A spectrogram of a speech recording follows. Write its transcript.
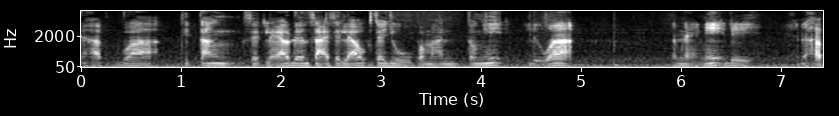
นะครับ ว่าติดตั้งเสร็จแล้วเดินสายเสร็จแล้วจะอยู่ประมาณตรงนี้หรือว่าตำแหน่งนี้ดีนะครับ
